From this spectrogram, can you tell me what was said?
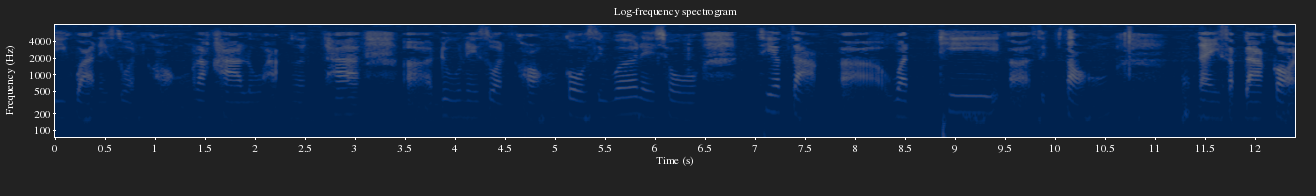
ดีกว่าในส่วนของราคาโลหะเงิน ถ้าดูในส่วนของ gold silver ratio เทียบจากวันที่ 12 ในสัปดาห์ก่อน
